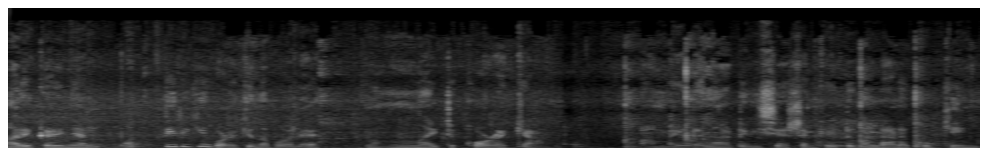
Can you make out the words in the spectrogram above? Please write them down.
ആറിക്കഴിഞ്ഞാൽ പത്തിരിക്ക് കുഴയ്ക്കുന്ന പോലെ നന്നായിട്ട് കുഴയ്ക്കണം. അമ്മയുടെ നാട്ടുവിശേഷം കേട്ടുകൊണ്ടാണ് കുക്കിംഗ്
